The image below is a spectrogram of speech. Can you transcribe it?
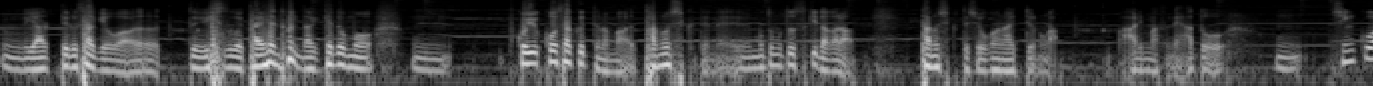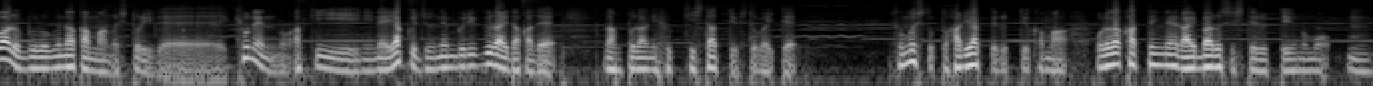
うん、やってる作業は、すごい大変なんだけども、うん、こういう工作っていうのはまあ楽しくてね、もともと好きだから楽しくてしょうがないっていうのがありますね。あと、うん、親交あるブログ仲間の一人で、去年の秋にね、約10年ぶりぐらいだかでガンプラに復帰したっていう人がいて、その人と張り合ってるっていうか、まあ、俺が勝手にね、ライバル視してるっていうのも、うん、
